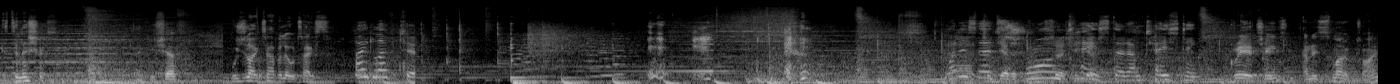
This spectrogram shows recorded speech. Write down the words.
It's delicious. Thank you, chef. Would you like to have a little taste? I'd love to. What is that get strong so taste that I'm tasting? Gruyere cheese, and it's smoked, right?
